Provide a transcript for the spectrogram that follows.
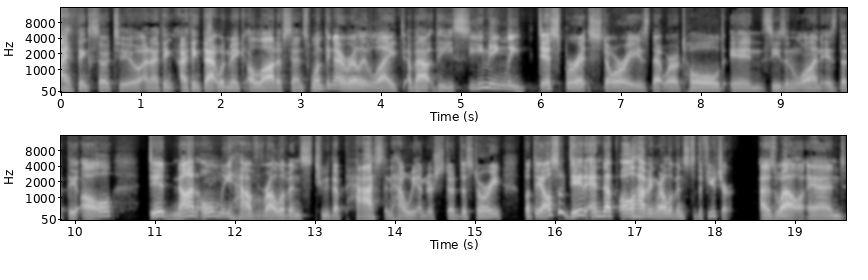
I think so too, and I think I think that would make a lot of sense. One thing I really liked about the seemingly disparate stories that were told in season one is that they all did not only have relevance to the past and how we understood the story, but they also did end up all having relevance to the future as well and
